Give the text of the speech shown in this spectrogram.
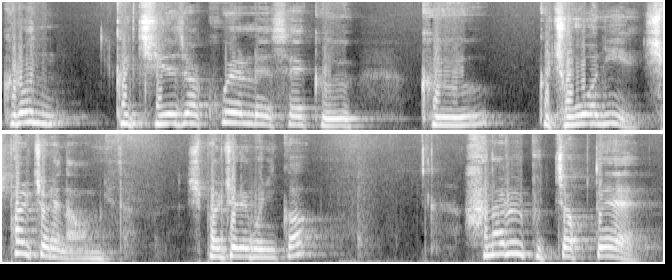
그런 그 지혜자 코엘렛의 그, 그, 그 조언이 18절에 나옵니다. 18절에 보니까 하나를 붙잡되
